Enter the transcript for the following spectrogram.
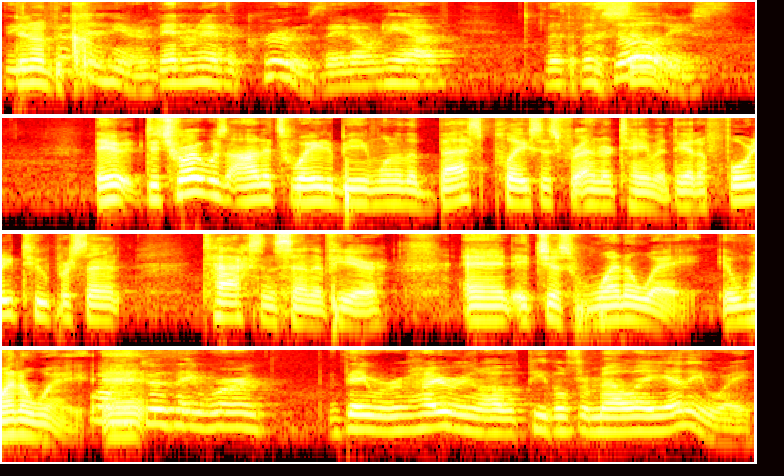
the They don't have the equipment here. They don't have the crews. They don't have the, facilities. facilities. They, Detroit was on its way to being one of the best places for entertainment. They had a 42% tax incentive here, and it just went away. It went away. Well, and because they weren't they were hiring all the people from LA anyway.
